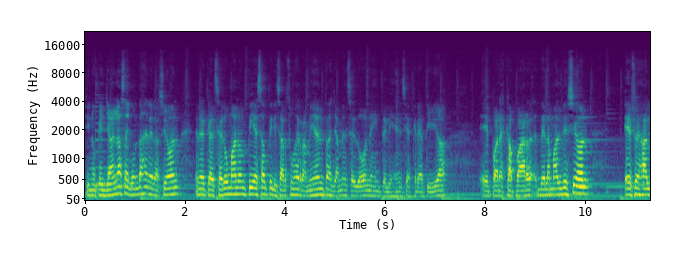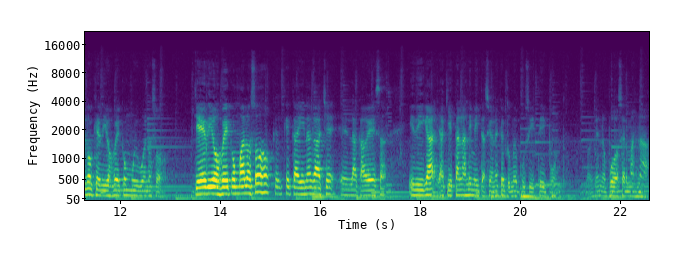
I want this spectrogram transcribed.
sino que ya en la segunda generación en el que el ser humano empieza a utilizar sus herramientas, llámense dones, inteligencia, creatividad, eh, para escapar de la maldición, eso es algo que Dios ve con muy buenos ojos. ¿Qué Dios ve con malos ojos? Que, que Caín agache en la cabeza y diga, aquí están las limitaciones que tú me pusiste y punto. No puedo hacer más nada.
